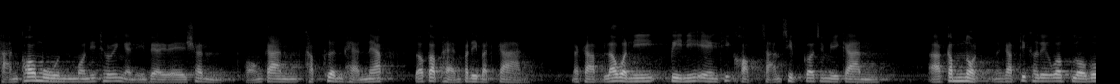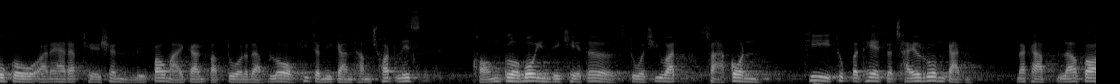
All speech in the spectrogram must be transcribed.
ฐานข้อมูล monitoring and evaluation ของการขับเคลื่อนแผน NAP แล้วก็แผนปฏิบัติการนะครับแล้ววันนี้ปีนี้เองที่ขอบ 30 ก็จะมีการกำหนดนะครับที่เขาเรียกว่า global goal on adaptation หรือเป้าหมายการปรับตัวระดับโลก ที่จะมีการทำ short list ของ global indicators ตัวชี้วัดสากลที่ทุกประเทศจะใช้ร่วมกันนะครับแล้วก็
